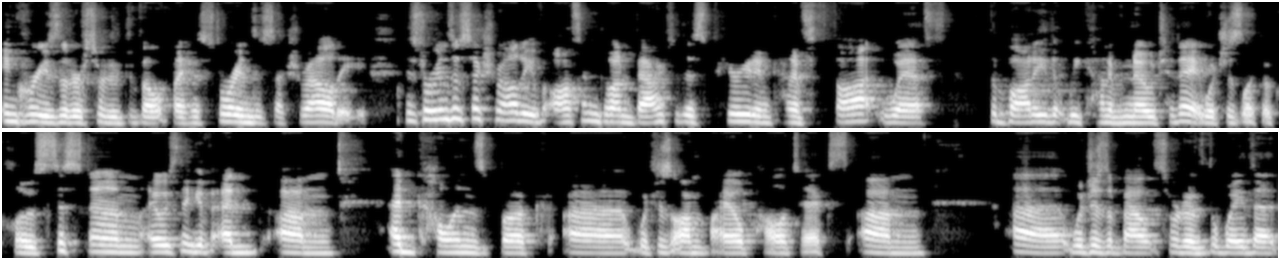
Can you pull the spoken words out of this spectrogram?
inquiries that are sort of developed by historians of sexuality. Historians of sexuality have often gone back to this period and kind of thought with the body that we kind of know today, which is like a closed system. I always think of Ed um, Ed Cohen's book, uh, which is on biopolitics, um, uh, which is about sort of the way that,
